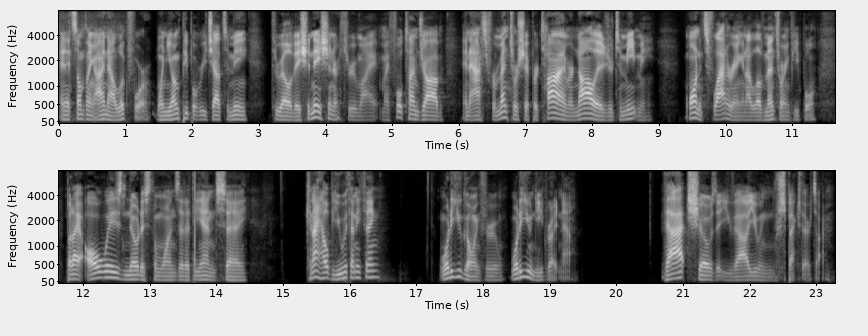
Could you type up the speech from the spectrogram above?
and it's something I now look for when young people reach out to me through Elevation Nation or through my my full time job and ask for mentorship or time or knowledge or to meet me. One, it's flattering and I love mentoring people, but I always notice the ones that at the end say, Can I help you with anything? What are you going through? What do you need right now? That shows that you value and respect their time.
